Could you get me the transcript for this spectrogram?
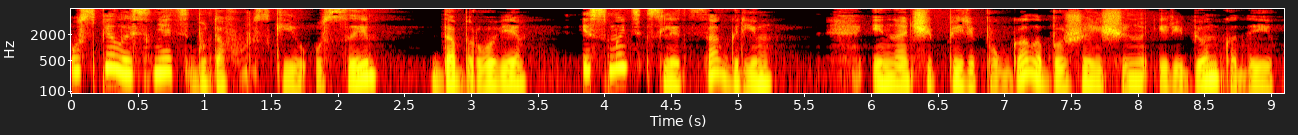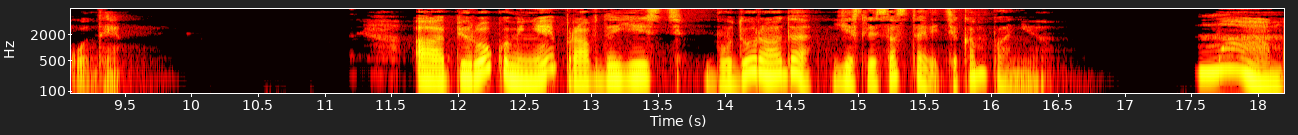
успела снять бутафорские усы, до брови и смыть с лица грим, иначе перепугала бы женщину и ребенка до икоты. А пирог у меня и правда есть. Буду рада, если составите компанию. Мам,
